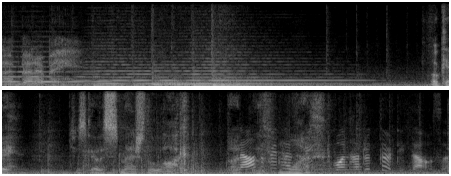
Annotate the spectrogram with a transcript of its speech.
I better be. Okay, just gotta smash the lock. But Now the bid has what? reached 130,000.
